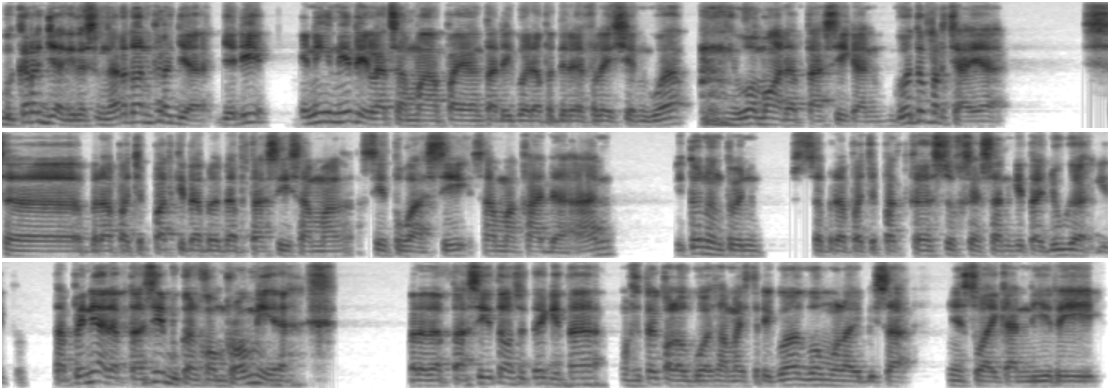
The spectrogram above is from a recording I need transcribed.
bekerja gitu sebenarnya Tuhan kerja. Jadi ini ini relate sama apa yang tadi gue dapat di revelation gue gue mau adaptasi kan. Gue tuh percaya seberapa cepat kita beradaptasi sama situasi sama keadaan itu nentuin seberapa cepat kesuksesan kita juga gitu. Tapi ini adaptasi bukan kompromi ya. Beradaptasi itu maksudnya kita maksudnya kalau gue sama istri gue gue mulai bisa menyesuaikan diri.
